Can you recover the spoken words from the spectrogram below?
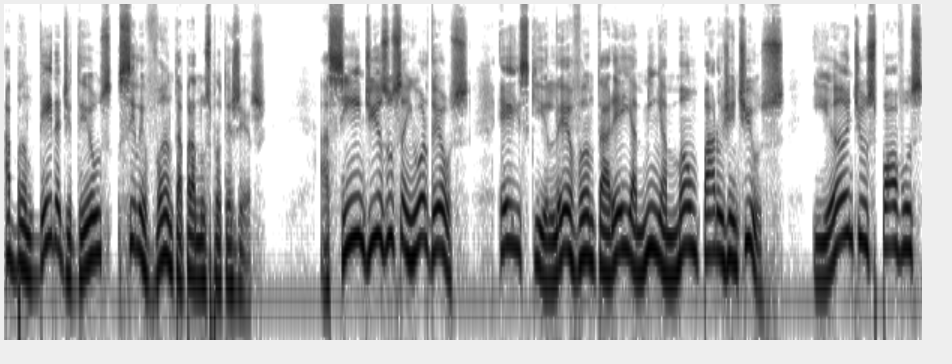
a bandeira de Deus se levanta para nos proteger. Assim diz o Senhor Deus: Eis que levantarei a minha mão para os gentios, e ante os povos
